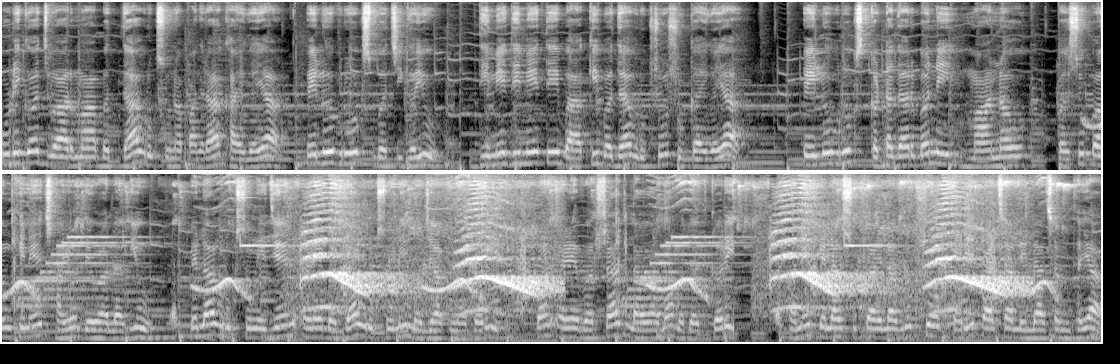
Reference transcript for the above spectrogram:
થોડીક જ વારમાં બધા વૃક્ષોના પાંદડા ખાઈ ગયા. પેલું વૃક્ષ બચી ગયું. ધીમે ધીમે તે બાકી બધા વૃક્ષો સુકાઈ ગયા. પેલું વૃક્ષ કટાદાર બની માનવ પશુ પંખીને છાંયો દેવા લાગ્યું. પેલા વૃક્ષોની જેમ એણે બધા વૃક્ષોની મજાક ન કરી, પણ એણે વરસાદ લાવવામાં મદદ કરી. અને પેલા સુકાયેલા વૃક્ષો ફરી પાછા લીલાછમ થયા.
